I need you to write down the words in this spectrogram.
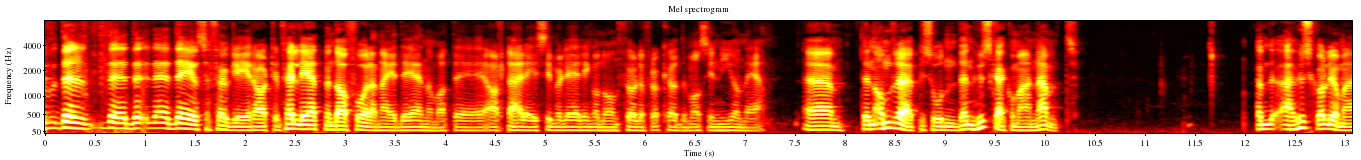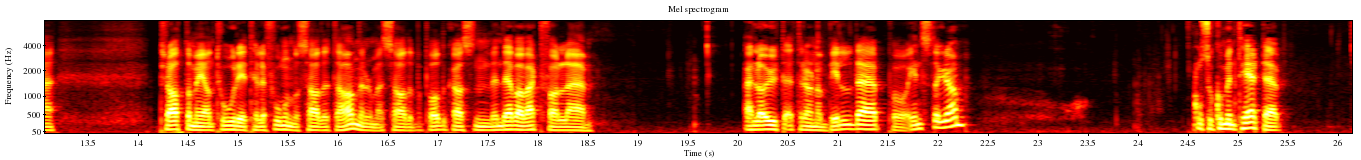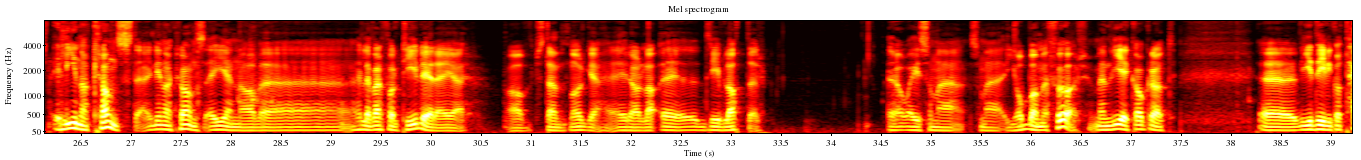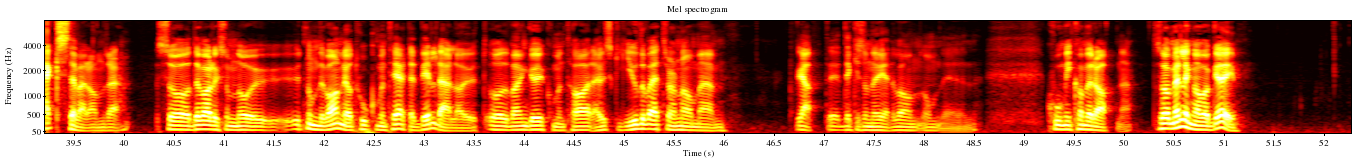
det, det, er jo selvfølgelig rar tilfeldighet, men da får jeg den ideen om at alt det her er en simulering, og noen føler for å kødde med oss i ny og ne. Uh, den andre episoden, den husker jeg ikke om jeg har nevnt. Jeg husker aldri om jeg prata med Jan Tore i telefonen og sa det til han, eller om jeg sa det på podkasten, men det var i hvert fall eh, Jeg la ut et eller annet bilde på Instagram, og så kommenterte Elina Kranz det. Elina Kranz, eieren av eh, Eller i hvert fall tidligere eier av Stand Norge, eier av eh, Driv Latter, og ei som jeg, som jeg jobba med før, men vi er ikke akkurat Vi driver ikke og tekster hverandre. Så det var liksom noe utenom det vanlige at hun kommenterte et bilde jeg la ut, og det var en gøy kommentar. Jeg husker ikke Jo, det var et eller annet om eh, Ja, det, det er ikke så nøye. Det var om, om eh, komikameratene. Så meldinga var gøy.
